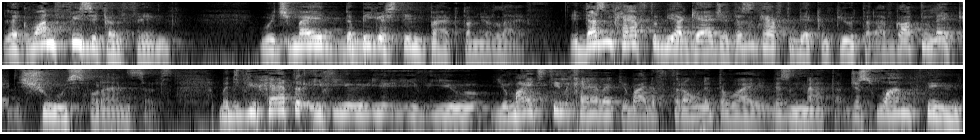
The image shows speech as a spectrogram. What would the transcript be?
like one physical thing, which made the biggest impact on your life. It doesn't have to be a gadget. It doesn't have to be a computer. I've gotten like shoes for answers. But if you had to, if you, you if you you might still have it, you might have thrown it away. It doesn't matter. Just one thing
